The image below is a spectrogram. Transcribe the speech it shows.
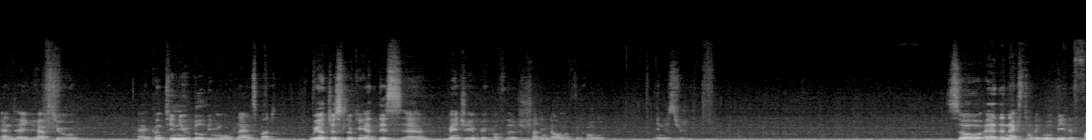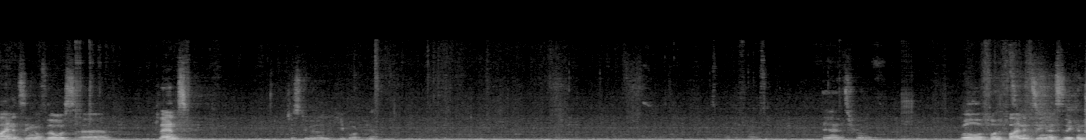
and uh, you have to uh, continue building more plants. But we are just looking at this uh, major impact of the shutting down of the coal industry. So uh, the next topic will be the financing of those plants. Just do it on the keyboard. Yeah. Yeah, it's wrong. Well, for the financing, I still can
